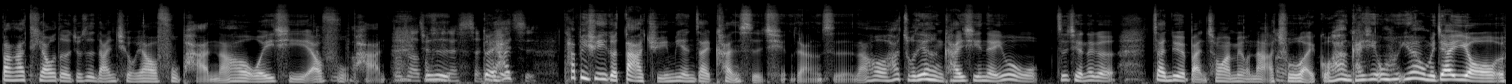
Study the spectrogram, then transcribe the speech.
帮他挑的就是篮球要复盘，然后围棋也要复盘，就是对他。他必须一个大局面在看事情这样子，然后他昨天很开心的、欸，因为我之前那个战略版从来没有拿出来过，他很开心。我原来我们家有，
